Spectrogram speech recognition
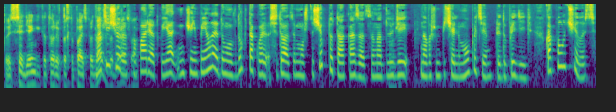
То есть все деньги, которые поступают с продажи... Давайте еще раз банк. по порядку. Я ничего не поняла. Я думаю, вдруг в такой ситуации может еще кто-то оказаться. Надо может. людей на вашем печальном опыте предупредить. Как получилось?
